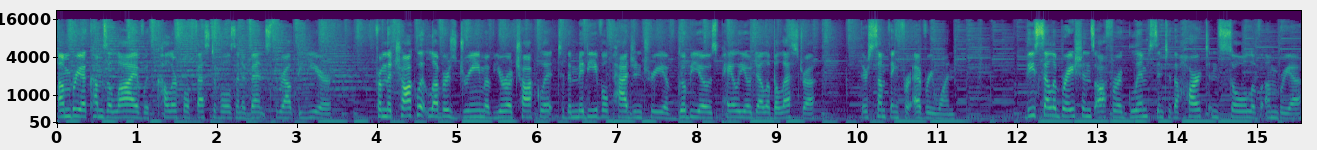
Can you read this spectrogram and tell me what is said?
Umbria comes alive with colorful festivals and events throughout the year. From the chocolate lover's dream of Eurochocolate to the medieval pageantry of Gubbio's Palio della Balestra, there's something for everyone. These celebrations offer a glimpse into the heart and soul of Umbria,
